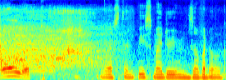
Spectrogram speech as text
Oh, rip. Rest in peace, my dreams of a dog.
